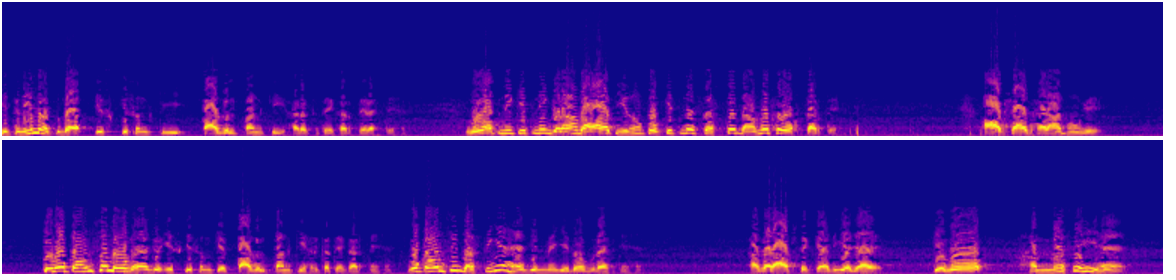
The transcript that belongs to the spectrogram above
کتنی مرتبہ اس قسم کی پاگل پن کی حرکتیں کرتے رہتے ہیں۔ وہ اپنی کتنی گرام آیا چیزوں کو کتنے سستے داموں فروخت کرتے ہیں۔ آپ شاید حیران ہوں گے کہ وہ کون سے لوگ ہیں جو اس قسم کے پاگل پن کی حرکتیں کرتے ہیں۔ وہ کون سی بستیاں ہیں جن میں یہ لوگ رہتے ہیں۔ اگر آپ سے کہہ دیا جائے کہ وہ ہم میں سے ہی ہیں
